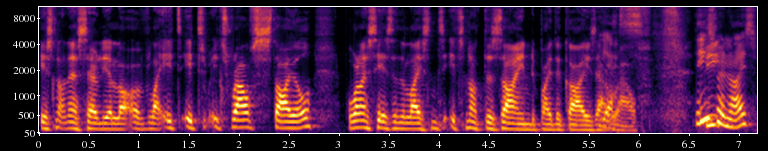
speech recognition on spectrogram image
it's not necessarily a lot of like it's it's it's Ralph's style. But when I say it's under license, it's not designed by the guys at Yes. Ralph. These The- were nice.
